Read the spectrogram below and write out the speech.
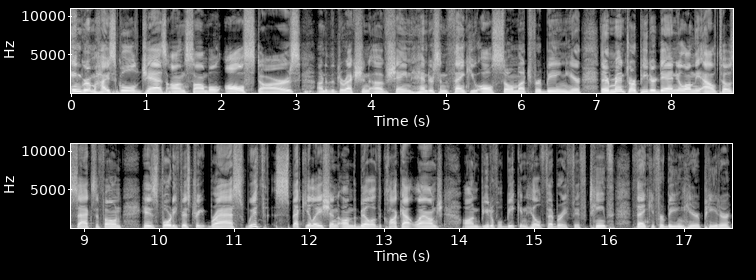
Ingraham High School Jazz Ensemble All Stars under the direction of Shane Henderson. Thank you all so much for being here. Their mentor, Peter Daniel, on the alto saxophone, his 45th Street Brass with speculation on the bill at the Clockout Lounge on beautiful Beacon Hill, February 15th. Thank you for being here, Peter.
